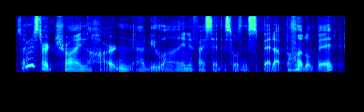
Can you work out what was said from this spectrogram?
So I'm going to start drawing the heart, and I'd be lying if I said this wasn't sped up a little bit.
